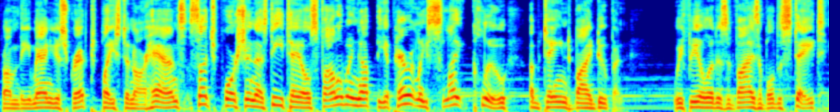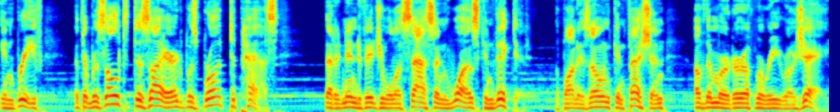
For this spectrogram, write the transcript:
from the manuscript placed in our hands such portion as details following up the apparently slight clue obtained by Dupin. We feel it is advisable to state, in brief, that the result desired was brought to pass, that an individual assassin was convicted, upon his own confession, of the murder of Marie Roget,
